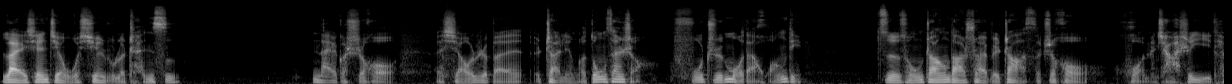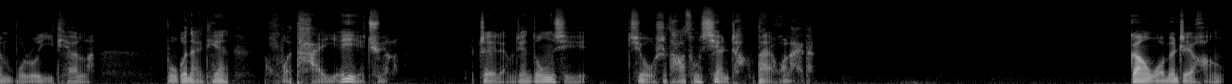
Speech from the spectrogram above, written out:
赖先见我陷入了沉思。那个时候，小日本占领了东三省，扶植末代皇帝。自从张大帅被炸死之后，我们家是一天不如一天了。不过那天我太爷爷也去了，这两件东西就是他从现场带回来的。干我们这行，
